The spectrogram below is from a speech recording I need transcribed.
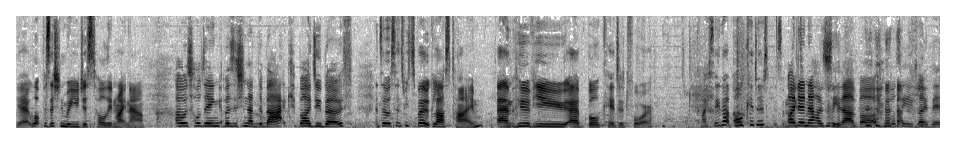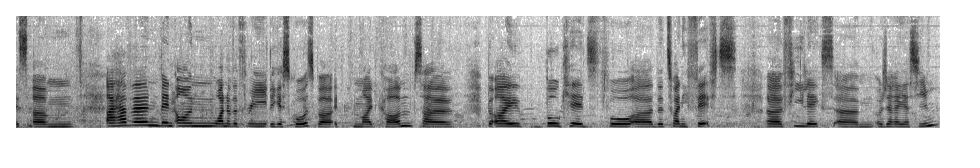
Yeah, what position were you just holding right now? I was holding a position at the back, but I do both. And so since we spoke last time, um, who have you uh, ball kidded for? Can I say that ball kidded? A I nice don't know how to say that, but we'll say it like this. Um, I haven't been on one of the three biggest courts, but it might come. So, but I ball kids for uh, the 25th. Uh, Felix um, Auger-Aliassime,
